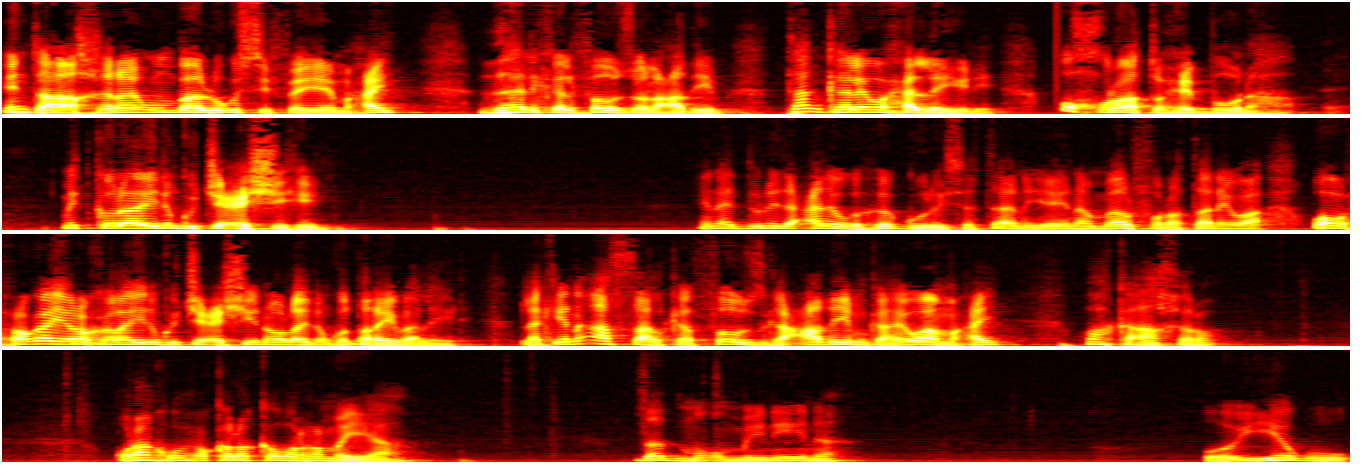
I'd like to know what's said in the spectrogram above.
Inta aakhire unbaa lagu sifeeyey maxay? Dalika alfawz alcadiim. Tan kale waxaa la yidhi ukhraa tuxibuunaha mid kaloo ay idinku jeceshihiin inaad dunida cadowga ka guulaysataan iyo inaad meel furataan waa waxoogaa yaroo kale idinku jeceshiin oo laydinku daray baa la yidhi. Laakiin asalka fawska cadiimka ahi waa maxay? Waa ka aakhiro. Qur'aanku wuxuu kaloo ka waramayaa dad mu'miniina oo iyagu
